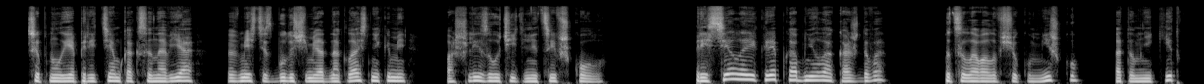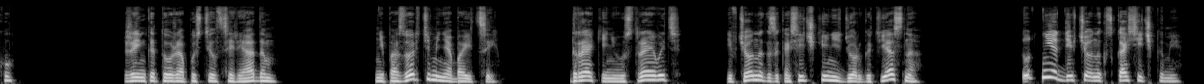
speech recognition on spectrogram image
— шепнул я перед тем, как сыновья — вместе с будущими одноклассниками пошли за учительницей в школу. Присела и крепко обняла каждого, поцеловала в щеку Мишку, потом Никитку. Женька тоже опустился рядом. «Не позорьте меня, бойцы. Драки не устраивать, девчонок за косички не дергать, ясно?» «Тут нет девчонок с косичками»,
